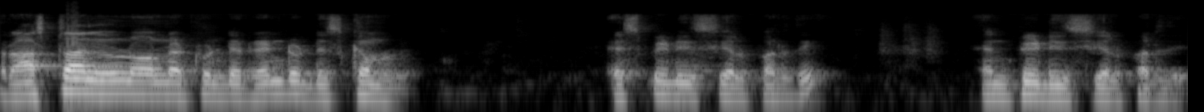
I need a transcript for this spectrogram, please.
రాష్ట్రాలలో ఉన్నటువంటి రెండు డిస్కంలు ఎస్పీడిసిఎల్ పరిధి ఎన్పిడిసిఎల్ పరిధి.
